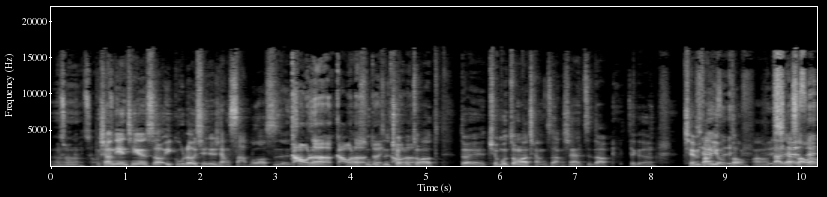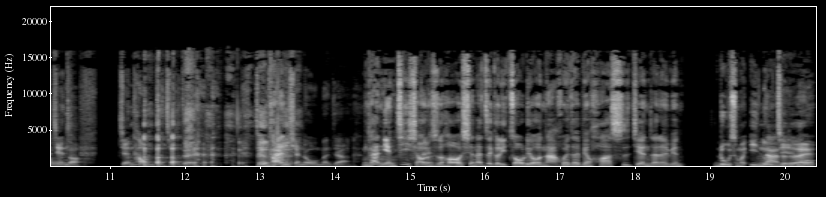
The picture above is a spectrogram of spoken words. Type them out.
没错没错。不像年轻的时候一股热血就想撒播到世人上搞了搞了殊不知对全部撞到对，全部撞到墙上。现在知道这个 前方有洞啊，大家稍安勿躁。检讨你自己，对，检讨以前的我们这样。你看年纪小的时候，现在这个里周六哪会在那边花时间在那边录什么音啊，对不对？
